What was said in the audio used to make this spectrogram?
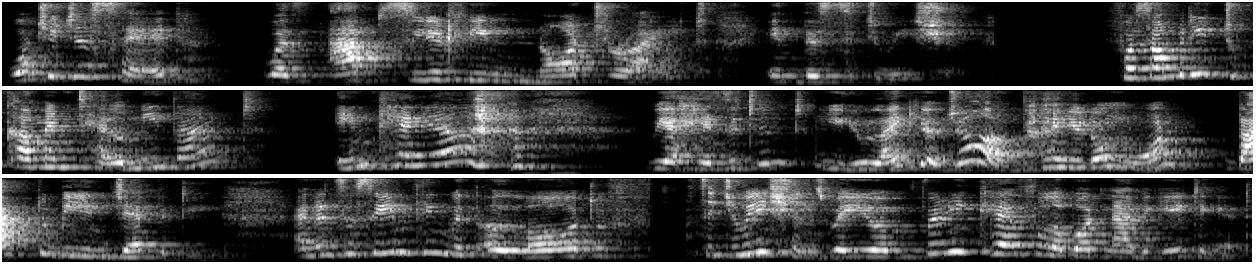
what you just said was absolutely not right in this situation for somebody to come and tell me that in kenya we are hesitant. You like your job. You don't want that to be in jeopardy. And it's the same thing with a lot of situations where you're very careful about navigating it.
